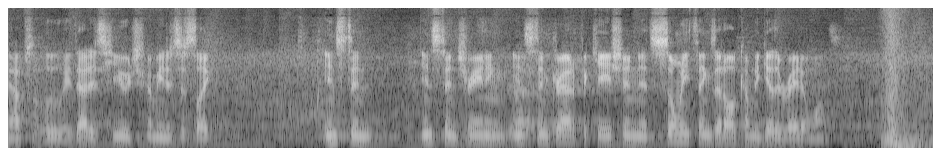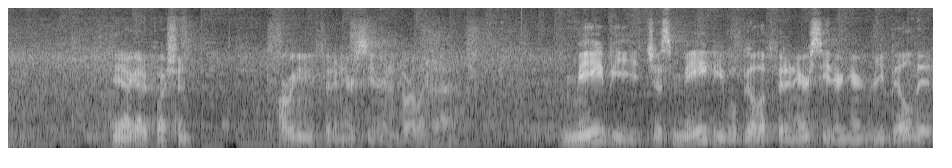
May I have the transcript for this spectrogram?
Absolutely. That is huge. I mean, it's just like instant instant training, instant gratification. It's so many things that all come together right at once. Hey, I got a question. How are we going to fit an air seeder in a door like that? Maybe, just maybe, we'll be able to fit an air seeder in here and rebuild it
